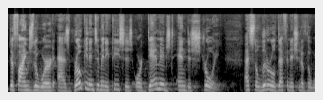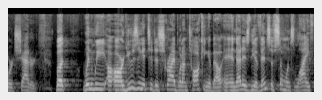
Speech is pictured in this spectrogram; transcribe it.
defines the word as broken into many pieces or damaged and destroyed. That's the literal definition of the word shattered. But when we are using it to describe what I'm talking about, and that is the events of someone's life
